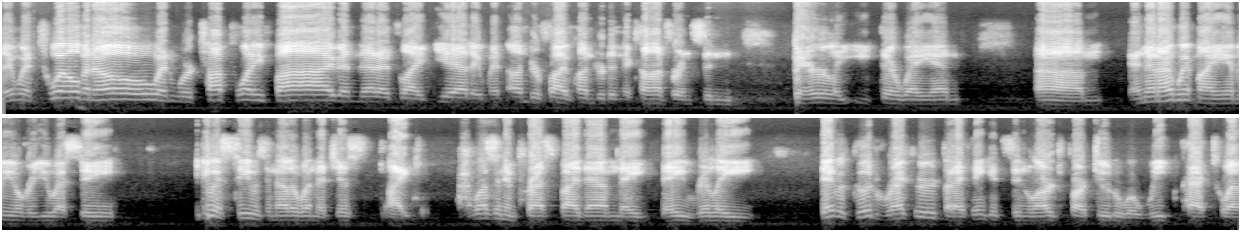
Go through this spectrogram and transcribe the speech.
they went 12 and 0 and were top 25, and then it's like, yeah, they went under 500 in the conference and barely eat their way in. Um, and then I went Miami over USC. USC was another one that just like I wasn't impressed by them. They they really they have a good record, but I think it's in large part due to a weak Pac-12.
